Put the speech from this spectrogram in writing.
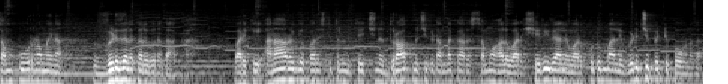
సంపూర్ణమైన విడుదల కలుగునగాక వారికి అనారోగ్య పరిస్థితులను తెచ్చిన దురాత్మ చీకటి అంధకార సమూహాలు వారి శరీరాన్ని వారి కుటుంబాన్ని విడిచిపెట్టిపోవునుగా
